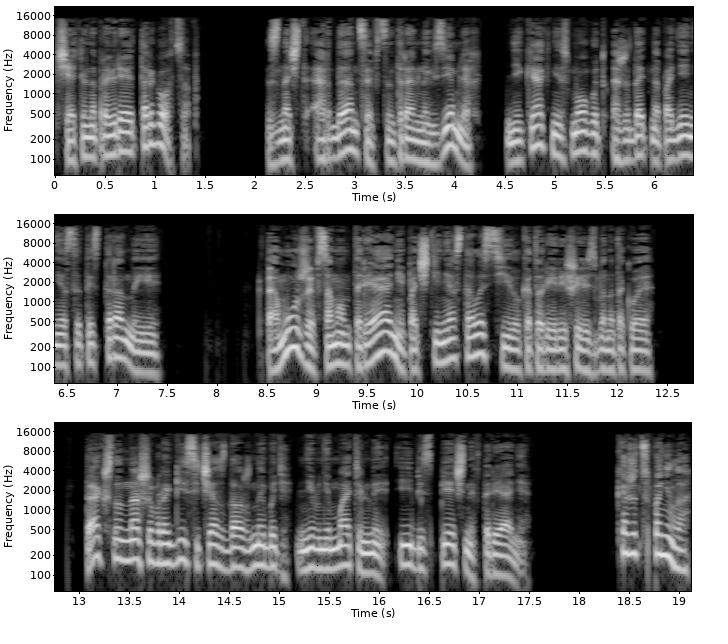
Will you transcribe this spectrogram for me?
тщательно проверяют торговцев. Значит, орданцы в центральных землях никак не смогут ожидать нападения с этой стороны. К тому же в самом Ториане почти не осталось сил, которые решились бы на такое. Так что наши враги сейчас должны быть невнимательны и беспечны в Ториане. Кажется, поняла.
